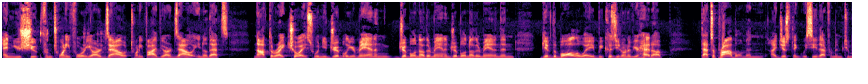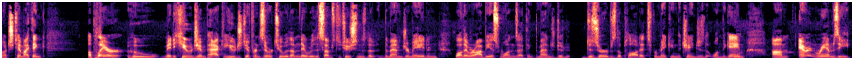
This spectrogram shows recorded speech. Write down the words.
and you shoot from 24 yards out, 25 yards out, you know that's not the right choice. When you dribble your man and dribble another man and dribble another man and then give the ball away because you don't have your head up that's a problem. And I just think we see that from him too much. Tim, I think a player who made a huge impact, a huge difference. There were two of them. They were the substitutions the, the manager made, and while they were obvious ones, I think the manager deserves the plaudits for making the changes that won the game. Um, Aaron Ramsey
